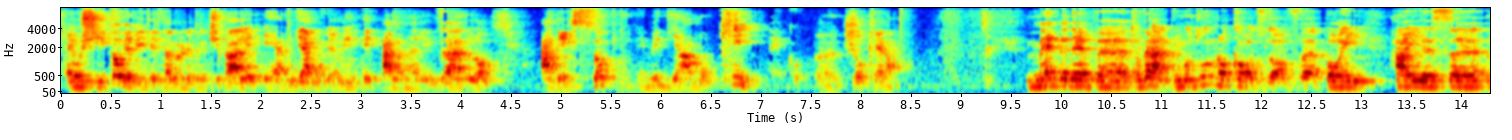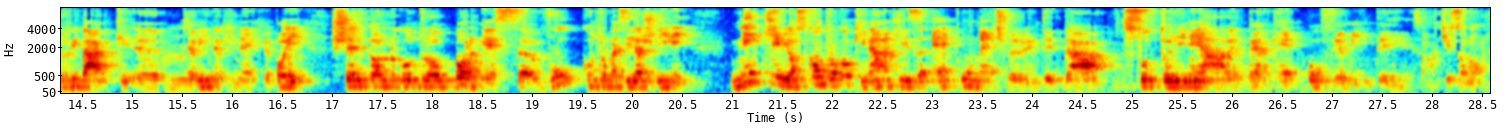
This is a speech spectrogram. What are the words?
è uscito ovviamente il tabellone principale e andiamo ovviamente ad analizzarlo adesso, e vediamo chi ecco, eh, giocherà. Medvedev eh, troverà il primo turno Kozlov, poi Hiles Rybak, ehm, Rinderknecht, poi Shelton contro Borges, V contro Basilashvili, Nick Kyrgios contro Kokkinakis è un match veramente da sottolineare perché ovviamente insomma, ci sono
